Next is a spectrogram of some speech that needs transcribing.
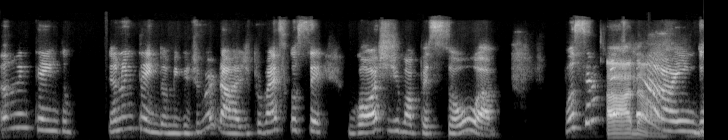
Eu não entendo. Eu não entendo, amigo, de verdade. Por mais que você goste de uma pessoa, você não tá ah, indo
